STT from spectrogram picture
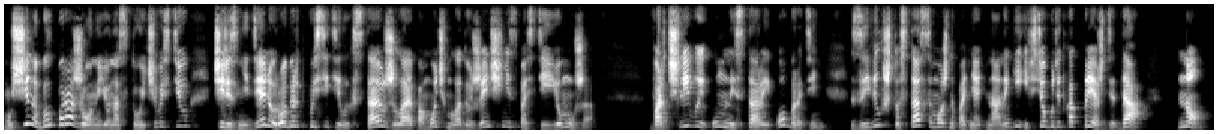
мужчина был поражен ее настойчивостью. Через неделю Роберт посетил их стаю, желая помочь молодой женщине спасти ее мужа. Ворчливый умный старый оборотень заявил, что Стаса можно поднять на ноги и все будет как прежде, да, но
